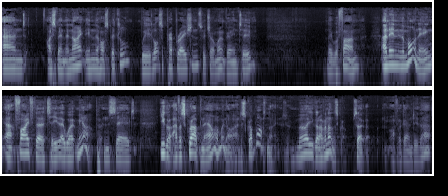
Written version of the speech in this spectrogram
And I spent the night in the hospital with lots of preparations, which I won't go into. They were fun. And in the morning at 5.30, they woke me up and said, you've got to have a scrub now. I went, no, I had a scrub last night. well, you've got to have another scrub. So off I go and do that.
